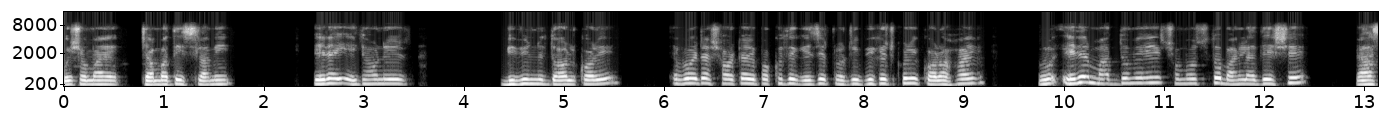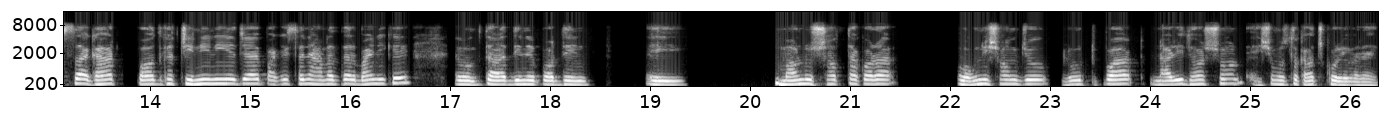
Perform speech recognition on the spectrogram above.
ওই সময় জামাতে ইসলামী, এরাই এই ধরনের বিভিন্ন দল করে। এবং এটা সরকারের পক্ষ থেকে গেজেট নোটিফিকেশন করে করা হয় এবং এদের মাধ্যমে সমস্ত বাংলাদেশে রাস্তাঘাট, পথঘাট চিনিয়ে নিয়ে যায় পাকিস্তানি হানাদার বাহিনীকে এবং তারা দিনের পর দিন এই মানুষ হত্যা করা, অগ্নিসংযোগ, লুটপাট, নারী ধর্ষণ এই সমস্ত কাজ করে বেড়ায়।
